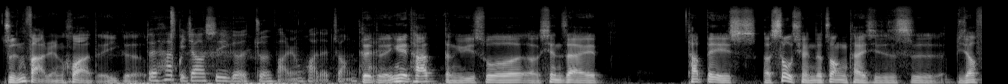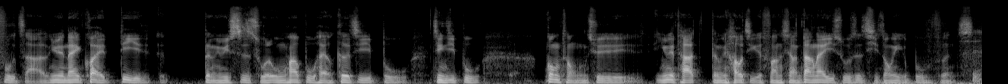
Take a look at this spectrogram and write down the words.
准法人化的一个，对，它比较是一个准法人化的状态。对对，因为它等于说，呃，现在它被呃授权的状态其实是比较复杂，因为那一块地等于是除了文化部还有科技部、经济部共同去，因为它等于好几个方向，当代艺术是其中一个部分。是，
